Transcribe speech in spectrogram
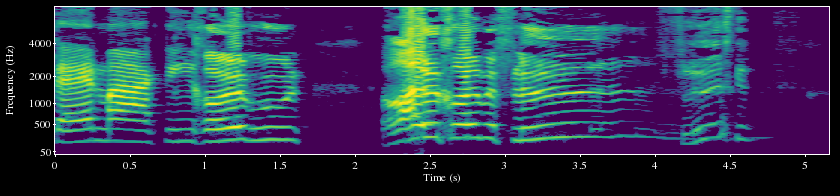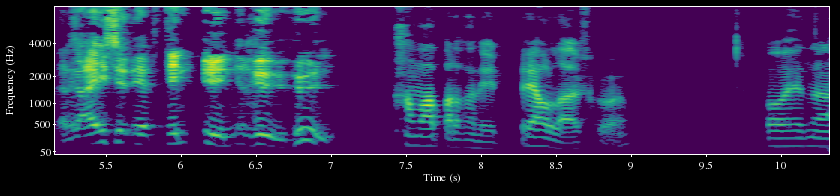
Danmark, din røvhul? Røvgrød med fløde? Ræsu upp þinn innru hull Hann var bara þannig brjálaður, sko. Og hérna,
